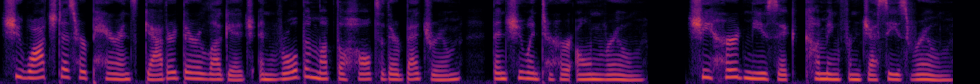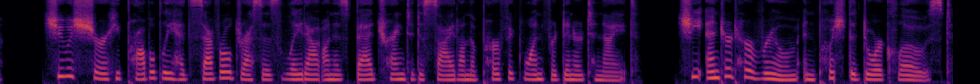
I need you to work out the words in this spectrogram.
She watched as her parents gathered their luggage and rolled them up the hall to their bedroom, then she went to her own room. She heard music coming from Jesse's room. She was sure he probably had several dresses laid out on his bed trying to decide on the perfect one for dinner tonight. She entered her room and pushed the door closed.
